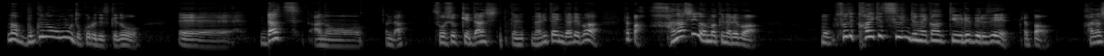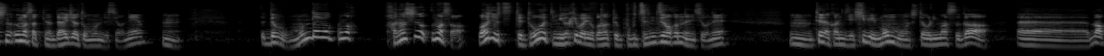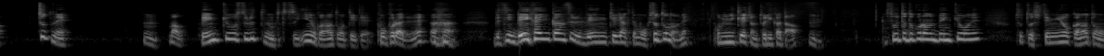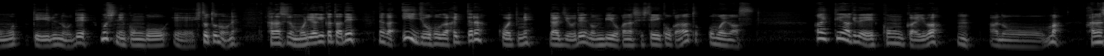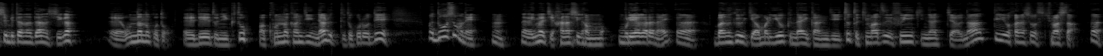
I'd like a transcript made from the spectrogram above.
まあ僕の思うところですけど、えー、脱あのー、なんだ草食系男子ってなりたいんであればやっぱ話が上手くなればもうそれで解決するんじゃないかなっていうレベルでやっぱ話のうまさっていうのは大事だと思うんですよね。うん。でも問題はこの話のうまさ？話術ってどうやって磨けばいいのかなって僕全然わかんないんですよね。うんてな感じで日々悶々しておりますがえー、まあちょっとねうんまあ勉強するっていうのも一ついいのかなと思っていてここらでね。別に恋愛に関する勉強じゃなくてもう人とのねコミュニケーション取り方、うん、そういったところの勉強をねちょっとしてみようかなとも思っているのでもしね今後、えー、人とのね話の盛り上げ方でなんかいい情報が入ったらこうやってねラジオでのんびりお話ししていこうかなと思います。はいというわけで今回はうんあのー、まあ話し下手な男子が、えー、女の子と、えー、デートに行くと、まあ、こんな感じになるってところで、まあ、どうしてもね、うん、なんかいまいち話が盛り上がらない、うん、場の空気あんまり良くない感じちょっと気まずい雰囲気になっちゃうなっていう話をしました、うん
